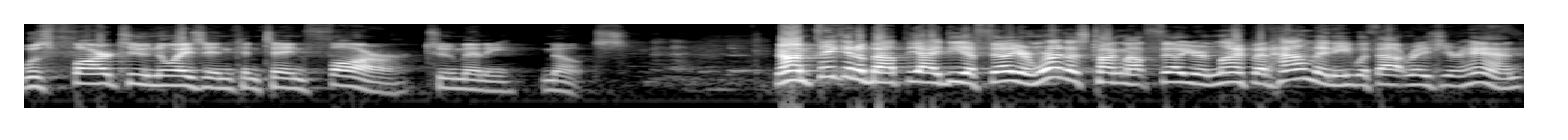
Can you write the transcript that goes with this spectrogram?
was far too noisy and contained far too many notes. Now, I'm thinking about the idea of failure, and we're not just talking about failure in life, but how many, without raising your hand,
